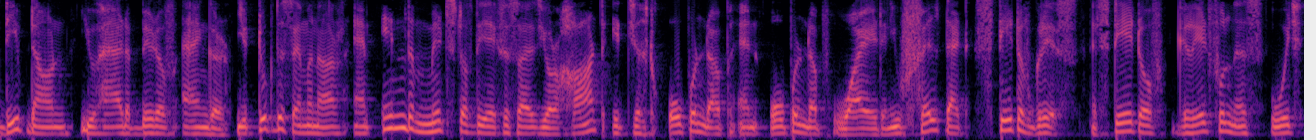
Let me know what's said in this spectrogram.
deep down, you had a bit of anger. You took the seminar, and in the midst of the exercise, your heart, it just opened up and opened up wide, and you felt that state of grace, that state of gratefulness, which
